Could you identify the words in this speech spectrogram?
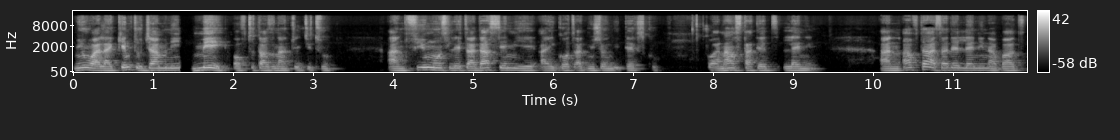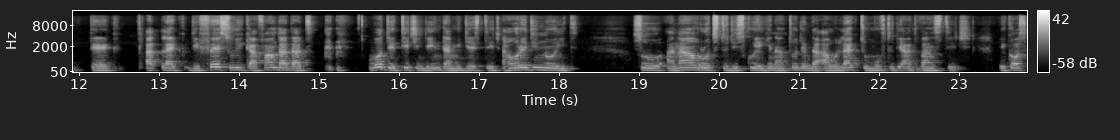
Meanwhile, I came to Germany May of 2022. And few months later, that same year, I got admission in the tech school. So I now started learning. And after I started learning about tech, like the first week, I found out that what they teach in the intermediate stage, I already know it. So I now wrote to the school again and told them that I would like to move to the advanced stage because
